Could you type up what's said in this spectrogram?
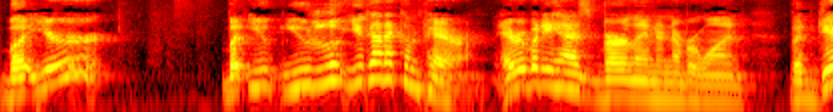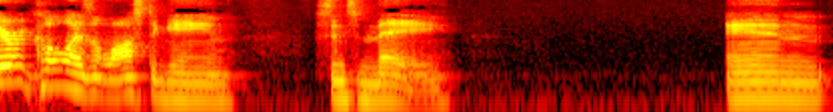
But you're, but you you look you got to compare them. Everybody has Verlander number one, but Gerrit Cole hasn't lost a game since May, and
